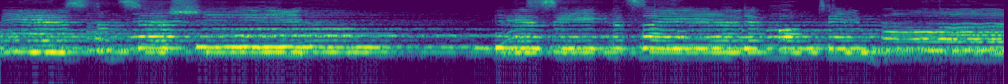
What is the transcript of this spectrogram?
er ist uns erschienen. Gesegnet sei er, der kommt im Namen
